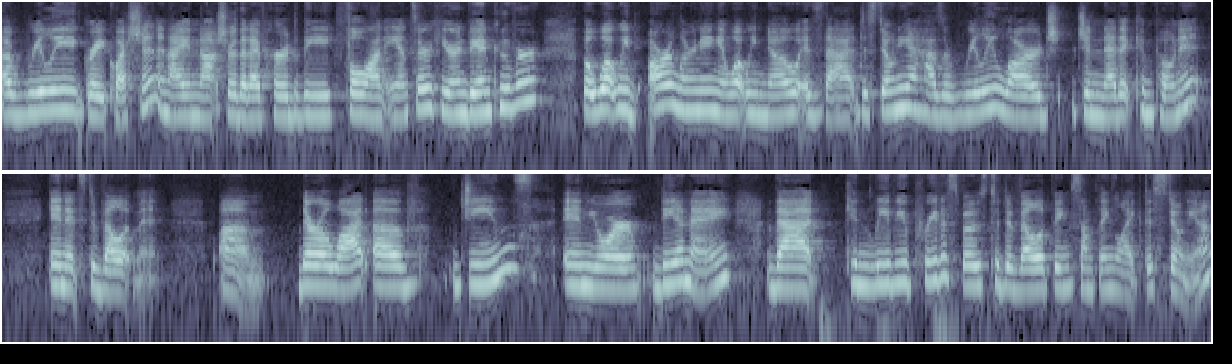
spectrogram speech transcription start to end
a really great question, and I am not sure that I've heard the full on answer here in Vancouver. But what we are learning and what we know is that dystonia has a really large genetic component in its development. Um, there are a lot of genes in your DNA that can leave you predisposed to developing something like dystonia.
